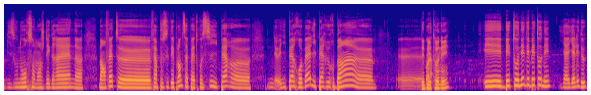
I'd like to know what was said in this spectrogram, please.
bisounours, on mange des graines, bah, en fait, faire pousser des plantes, ça peut être aussi hyper, hyper rebelle, hyper urbain. Débétonné et bétonner, débétonner. Il y, a, il y a les deux.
